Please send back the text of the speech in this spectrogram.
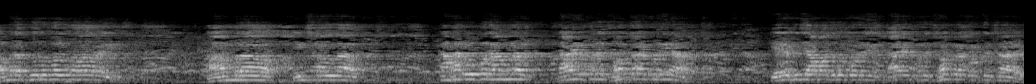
আমরা দুর্বল নয়। আমরা ইনশাল্লাহ কাহার উপরে আমরা গায়ে করে ঝগড়া করি না। কেউ যদি আমাদের উপরে গায়ে করে ঝগড়া করতে চায়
